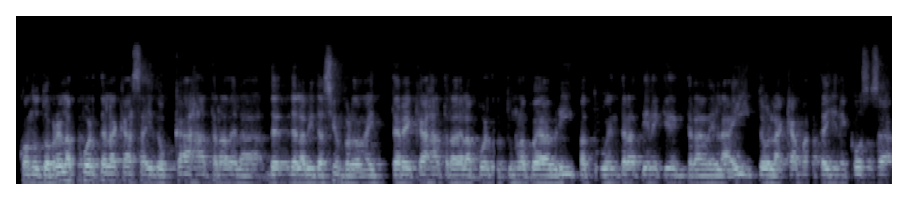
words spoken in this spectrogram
cuando tú abres la puerta de la casa hay dos cajas atrás de la, de, la habitación, perdón, hay tres cajas atrás de la puerta, tú no la puedes abrir, para tú entrar tiene que entrar de ladito, la cama está llena de cosas,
